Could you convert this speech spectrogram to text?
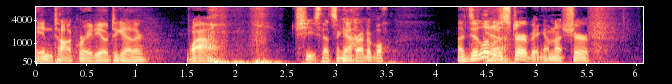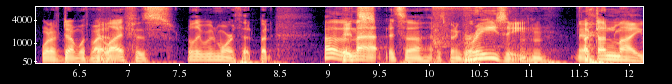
in talk radio together? Wow. Jeez, that's incredible. Uh, It's a little Yeah. disturbing. I'm not sure if what I've done with my Yeah. life has really been worth it. But other than It's that, it's uh, it's been great. Crazy. I've done my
